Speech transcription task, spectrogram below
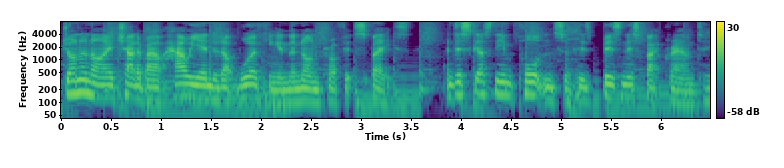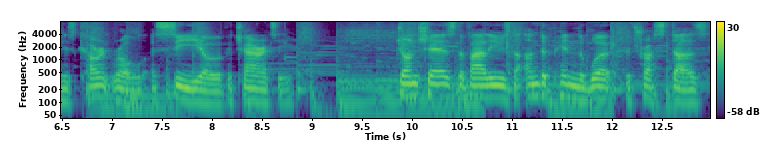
John and I chat about how he ended up working in the non-profit space and discuss the importance of his business background to his current role as CEO of a charity. John shares the values that underpin the work the Trust does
